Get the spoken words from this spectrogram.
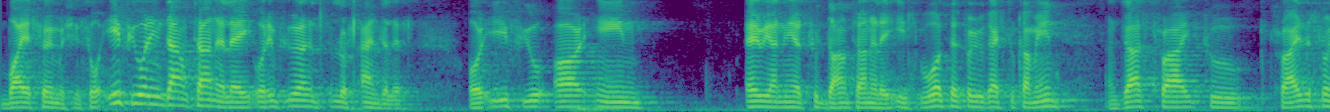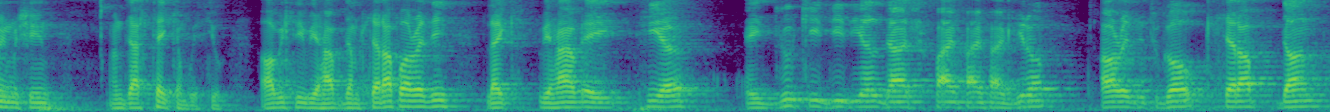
buy a sewing machine. So if you are in downtown LA, or if you are in Los Angeles, or if you are in area near to downtown LA, it's worth it for you guys to come in and just try to try the sewing machine and just take them with you. Obviously, we have them set up already. Like we have a here, a Juki DDL-5550, all ready to go, set up, done.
